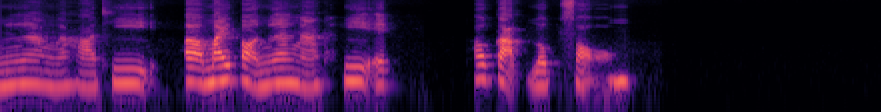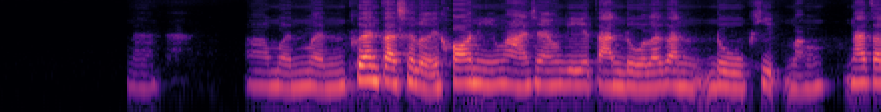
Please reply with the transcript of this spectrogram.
เนื่องนะคะ ที่เอ่อไม่ต่อเนื่องนะ ที่ x เท่ากับลบสองนะอ่าเหมือนเหมือนเพื่อนจะเฉลยข้อนี้มาใช่ไหมเมื่อกี้อาจารย์ดูแล้วอาจารย์ดูผิดมั้งน่าจะ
